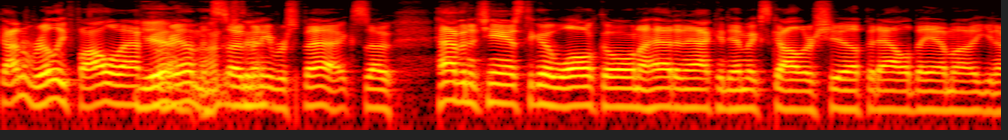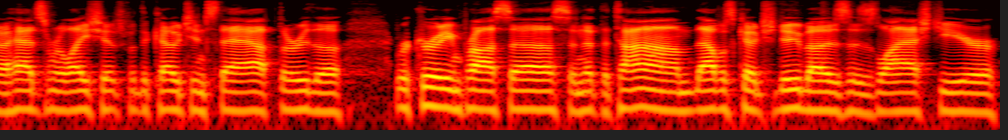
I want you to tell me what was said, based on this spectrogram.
kind of really follow after Yeah, him in so many respects. So having a chance to go walk on, I had an academic scholarship at Alabama. You know, had some relationships with the coaching staff through the recruiting process, and at the time, that was Coach DuBose's last year.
